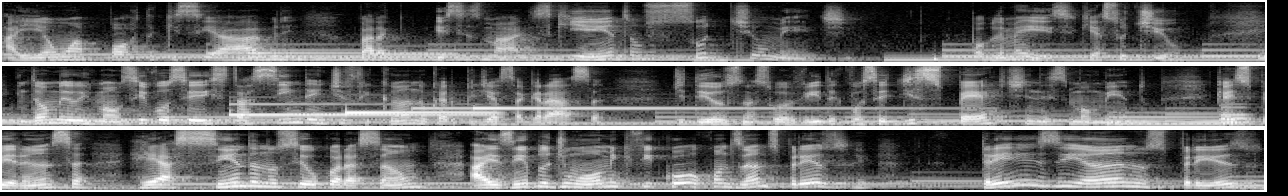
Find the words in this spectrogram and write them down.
aí é uma porta que se abre para esses males que entram sutilmente. O problema é esse, que é sutil. Então, meu irmão, se você está se identificando, eu quero pedir essa graça de Deus na sua vida, que você desperte nesse momento, que a esperança reacenda no seu coração, a exemplo de um homem que ficou quantos anos preso? 13 anos preso,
